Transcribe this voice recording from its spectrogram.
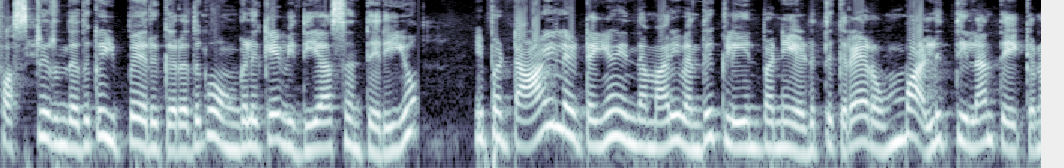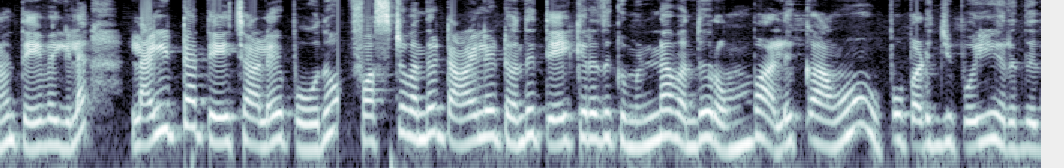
ஃபர்ஸ்ட் இருந்ததுக்கு இப்போ இருக்கிறதுக்கு உங்களுக்கே வித்தியாசம் தெரியும். இப்போ டாய்லெட்டையும் இந்த மாதிரி வந்து க்ளீன் பண்ணி எடுத்துக்கிறேன். ரொம்ப அழுத்திலாம் தேய்க்கணும். தேவையில்லை. லைட்டாக தேய்ச்சாலே போதும். ஃபஸ்ட்டு வந்து டாய்லெட் வந்து தேய்க்கிறதுக்கு முன்னே வந்து ரொம்ப அழுக்காகவும் உப்பு படிஞ்சு போய் இருந்தது.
